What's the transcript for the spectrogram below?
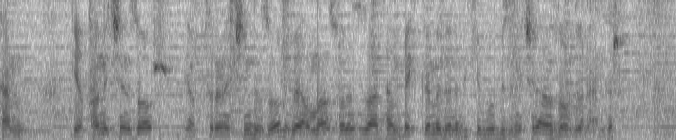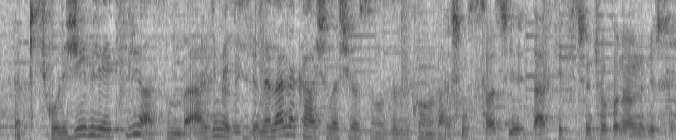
Hem yapan için zor, yaptıran için de zor ve ondan sonrası zaten bekleme dönemi ki bu bizim için en zor dönemdir. E, psikolojiyi bile etkiliyor aslında. Ergin Bey siz ki. nelerle karşılaşıyorsunuzdur bu konuda? Yani şimdi saç erkek için çok önemli bir şey.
